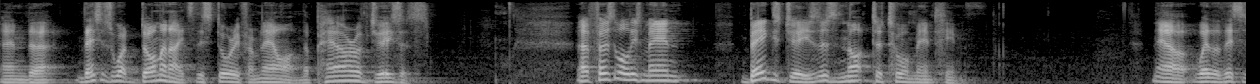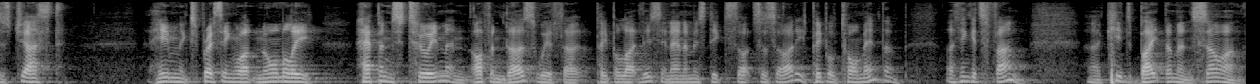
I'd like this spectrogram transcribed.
and uh, this is what dominates this story from now on the power of Jesus. Uh, first of all, this man begs Jesus not to torment him. Now, whether this is just him expressing what normally happens to him and often does with uh, people like this in animistic societies, people torment them. I think it's fun. Uh, kids bait them and so on.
